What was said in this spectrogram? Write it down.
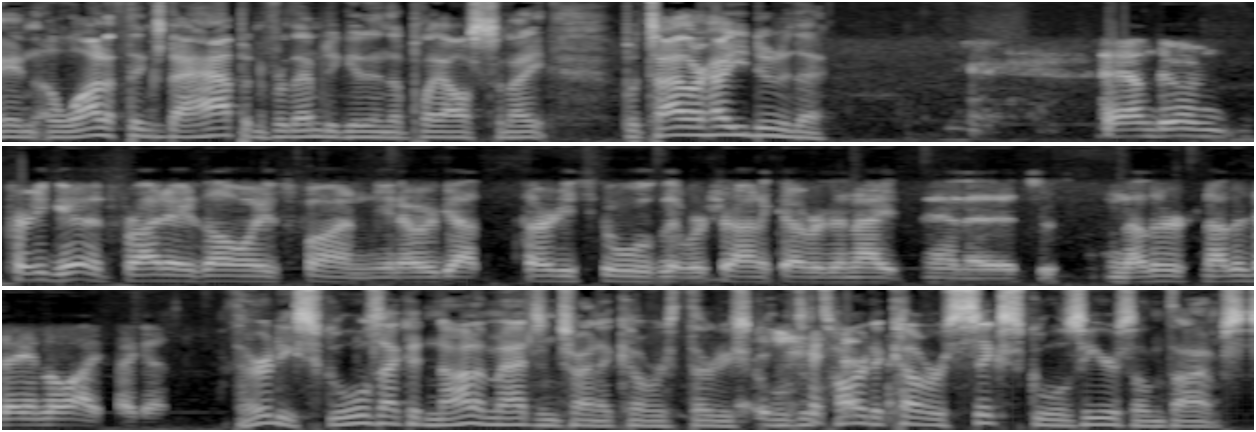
and a lot of things to happen for them to get in the playoffs tonight. But Tyler, how you doing today? Hey, I'm doing pretty good. Friday is always fun. You know, we've got 30 schools that we're trying to cover tonight, and it's just another another day in the life, I guess. 30 schools? I could not imagine trying to cover 30 schools. It's hard to cover six schools here sometimes.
